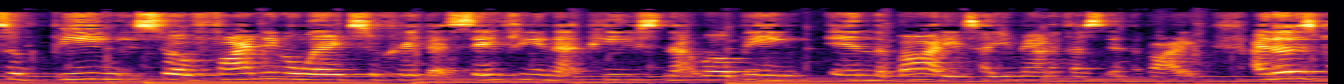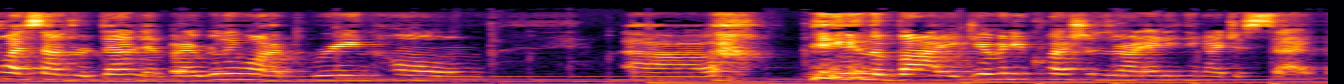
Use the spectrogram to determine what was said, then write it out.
so being so finding a way to create that safety and that peace and that well-being in the body is how you manifest in the body. I know this probably sounds redundant but i really want to bring home uh, being in the body. Do you have any questions around anything i just said?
